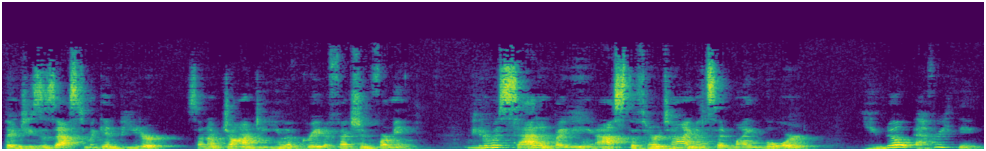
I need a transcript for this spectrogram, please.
Then Jesus asked him again, Peter, son of John, do you have great affection for me? Peter was saddened by being asked the third time and said, My Lord, you know everything.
